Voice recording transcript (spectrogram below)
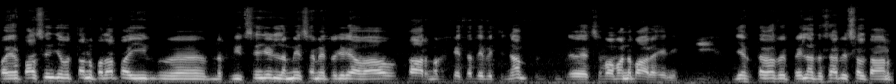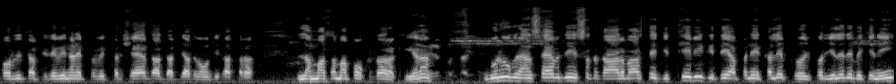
ਭਾਈ ਹਰਪਾਲ ਸਿੰਘ ਜੀ ਤੁਹਾਨੂੰ ਪਤਾ ਭਾਈ ਲਖਵੀਰ ਸਿੰਘ ਜਿਹੜੇ ਲੰਮੇ ਸਮੇਂ ਤੋਂ ਜਿਹੜੇ ਵਾ ਧਾਰਮਿਕ ਖੇਤਰ ਦੇ ਵਿੱਚ ਨਾ ਸੇਵਾਵਾਂ ਨਿਭਾ ਰਹੇ ਨੇ ਜੀ। ਜਿਸ ਤਰ੍ਹਾਂ ਤੋਂ ਪਹਿਲਾਂ ਦੱਸਿਆ ਵੀ ਸੁਲਤਾਨਪੁਰ ਦੀ ਧਰਤੀ ਤੇ ਵੀ ਇਹਨਾਂ ਨੇ ਪਵਿੱਤਰ ਸ਼ਹਿਰ ਦਾ ਦਰਜਾ ਦਿਵਾਉਣ ਦੀ ਖਾਤਰ ਲੰਮਾ ਸਮਾਂ ਭੁੱਖਤਾ ਰੱਖੀ ਹੈ ਨਾ। ਗੁਰੂ ਗ੍ਰੰਥ ਸਾਹਿਬ ਦੇ ਸਤਿਕਾਰ ਵਾਸਤੇ ਜਿੱਥੇ ਵੀ ਕਿਤੇ ਆਪਣੇ ਇਕੱਲੇ ਫਿਰੋਜ਼ਪੁਰ ਜ਼ਿਲ੍ਹੇ ਦੇ ਵਿੱਚ ਨਹੀਂ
